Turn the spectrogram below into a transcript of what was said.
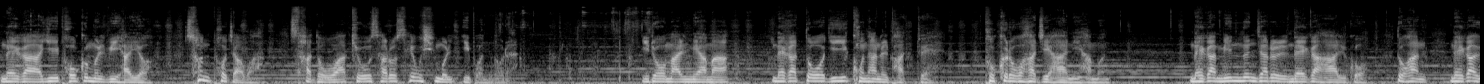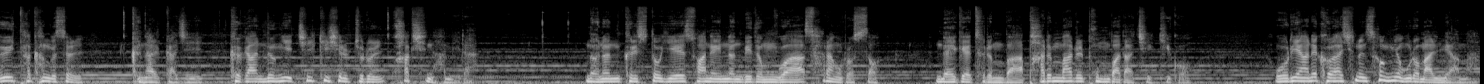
내가 이 복음을 위하여 선포자와 사도와 교사로 세우심을 입었노라. 이로 말미암아 내가 또 이 고난을 받되 부끄러워하지 아니함은 내가 믿는 자를 내가 알고 또한 내가 의탁한 것을 그날까지 그가 능히 지키실 줄을 확신함이라. 너는 그리스도 예수 안에 있는 믿음과 사랑으로서 내게 들은 바 바른 말을 본받아 지키고 우리 안에 거하시는 성령으로 말미암아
